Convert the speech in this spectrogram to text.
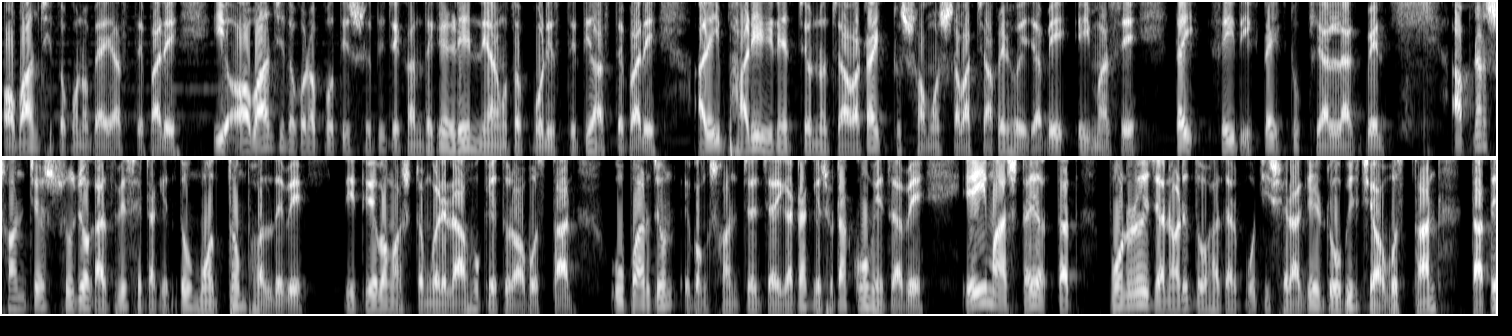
অবাঞ্ছিত কোনো ব্যয় আসতে পারে। এই অবাঞ্ছিত কোনো প্রতিশ্রুতি যেখান থেকে ঋণ নেওয়ার মতো পরিস্থিতি আসতে পারে। আর এই ভারী ঋণের জন্য যাওয়াটা একটু সমস্যা বা চাপের হয়ে যাবে এই মাসে। তাই সেই দিকটা একটু খেয়াল রাখবেন। আপনার সঞ্চয়ের সুযোগ আসবে সেটা কিন্তু মধ্যম ফল দেবে। দ্বিতীয় এবং অষ্টম ঘরে রাহু কেতুর অবস্থান, উপার্জন এবং সঞ্চয়ের জায়গাটা কিছুটা কমে যাবে। এই মাসটাই অর্থাৎ পনেরোই জানুয়ারি দু হাজার পঁচিশের আগে রবির যে অবস্থান, তাতে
